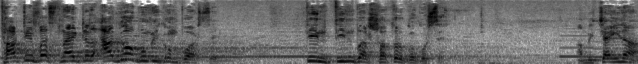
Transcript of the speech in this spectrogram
থার্টি ফার্স্ট নাইটের আগেও ভূমিকম্প আসছে। তিন, তিনবার সতর্ক করছে। আমি চাই না,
